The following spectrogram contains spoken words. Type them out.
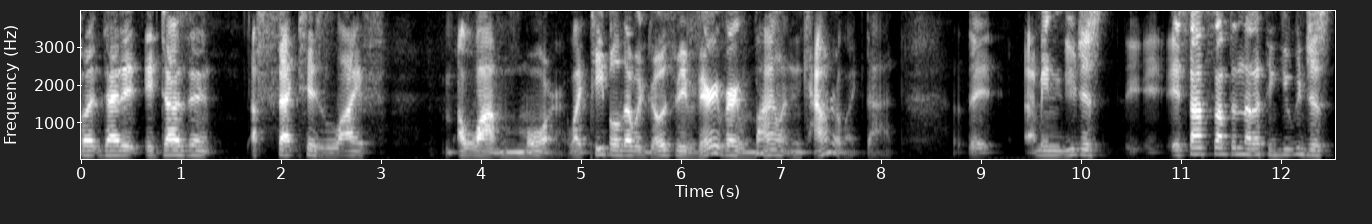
but that it, it doesn't affect his life a lot more. Like people that would go through a very very violent encounter like that. It, I mean, you just it's not something that I think you can just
